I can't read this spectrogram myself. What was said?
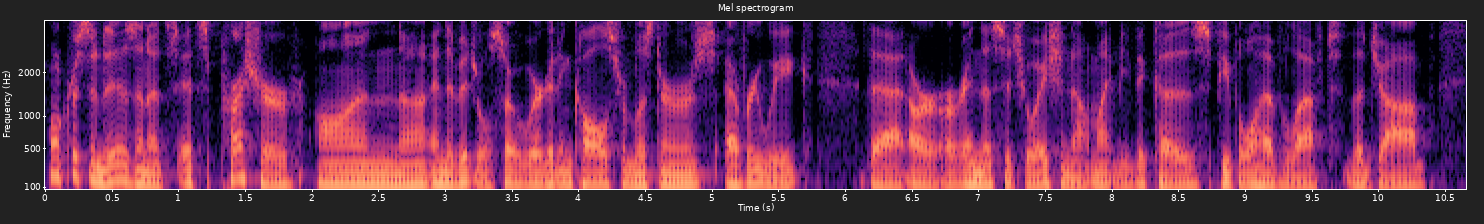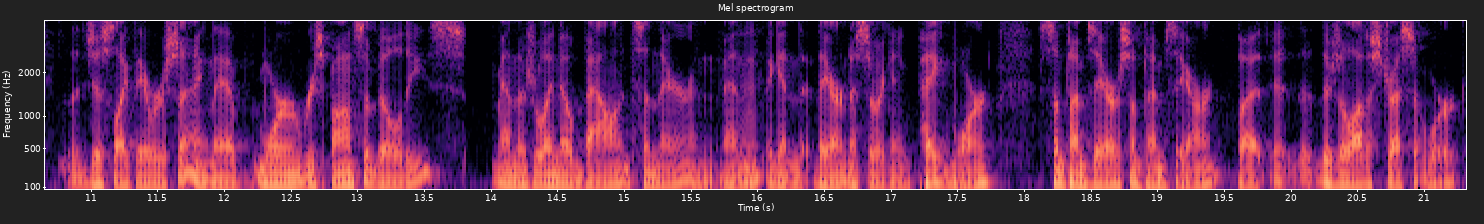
Well, Kristen, it is, and it's it's pressure on uh, individuals. So we're getting calls from listeners every week that are, are in this situation. Now, it might be because people have left the job just like they were saying, they have more responsibilities and there's really no balance in there. And, and mm-hmm. again, they aren't necessarily getting paid more. Sometimes they are, sometimes they aren't, but it, there's a lot of stress at work.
